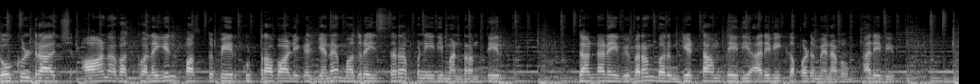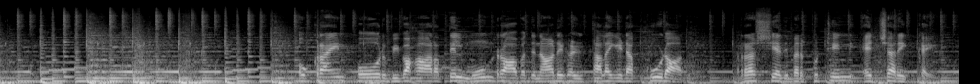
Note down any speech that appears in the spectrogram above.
கோகுல்ராஜ் ஆணவ கொலையில் பத்து பேர் குற்றவாளிகள் என மதுரை சிறப்பு நீதிமன்றம் தீர்ப்பு. தண்டனை விவரம் வரும் எட்டாம் தேதி அறிவிக்கப்படும் எனவும் அறிவிப்பு. உக்ரைன் போர் விவகாரத்தில் மூன்றாவது நாடுகள் தலையிடக்கூடாது. ரஷ்ய அதிபர் புட்டின் எச்சரிக்கை.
